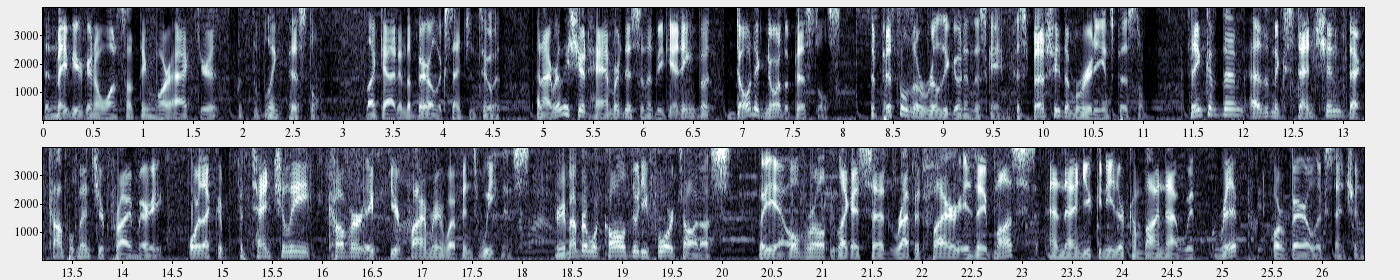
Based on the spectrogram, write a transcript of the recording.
then maybe you're going to want something more accurate with the blink pistol, like adding the barrel extension to it. And I really should hammer this in the beginning, but don't ignore the pistols. The pistols are really good in this game, especially the Meridian's pistol. Think of them as an extension that complements your primary, or that could potentially cover your primary weapon's weakness. Remember what Call of Duty 4 taught us, but yeah, overall, like I said, rapid fire is a must, and then you can either combine that with grip or barrel extension.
